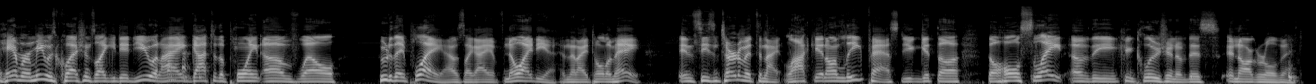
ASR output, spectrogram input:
hammering me with questions like he did you, and I got to the point of well, who do they play? I was like, I have no idea, and then I told him, hey, in season tournament tonight, lock in on League Pass. You can get the the whole slate of the conclusion of this inaugural event.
